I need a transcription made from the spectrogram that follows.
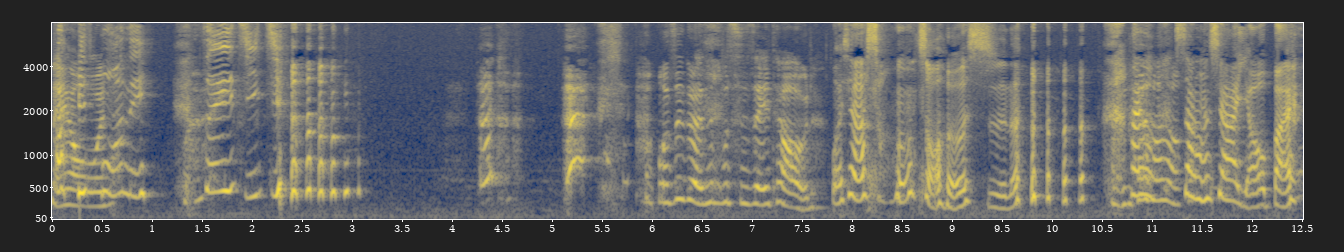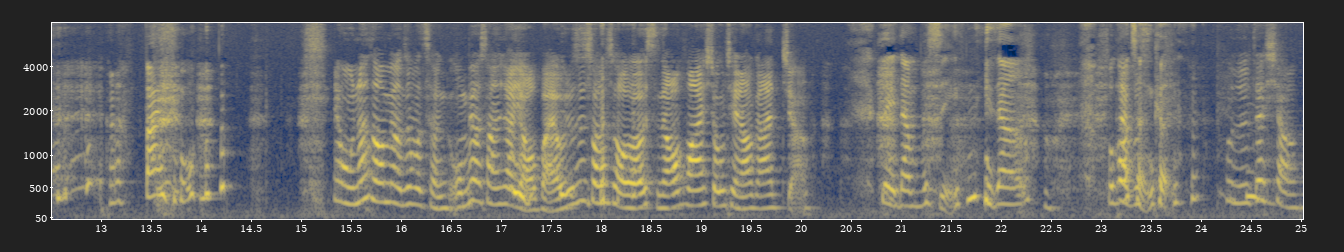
没有，拜我托你这一集讲。我这个人是不吃这一套的。我现在双手合十了，还有上下摇摆，拜托。因 为我那时候没有这么诚，我没有上下摇摆，我就是双手合十，然后放在胸前，然后跟他讲。那你这样不行，你这样 不够诚恳。我就是在想，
